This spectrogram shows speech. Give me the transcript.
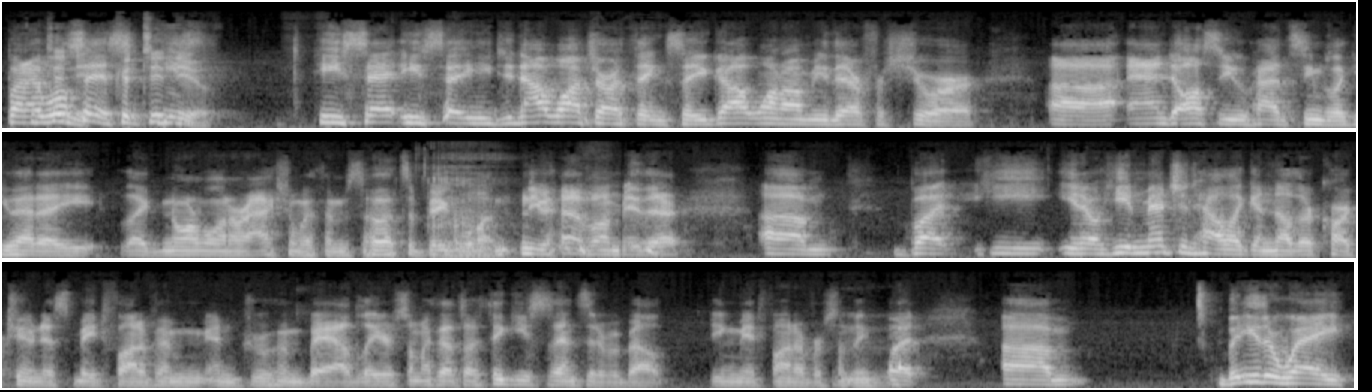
But I will say this, continue. He said he said he did not watch our thing, so you got one on me there for sure. Uh, and also, you had seems like you had a like normal interaction with him, so that's a big one you have on me there. Um, but he, you know, he had mentioned how like another cartoonist made fun of him and drew him badly or something like that. So I think he's sensitive about being made fun of or something. But um, but either way,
